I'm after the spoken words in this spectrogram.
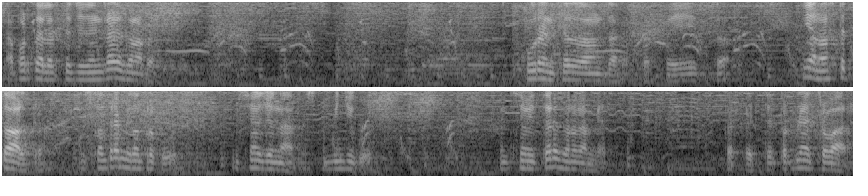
La porta della spiaggia centrale sono aperte. Kuro ha iniziato ad avanzare. Perfetto. Io non aspetto altro. Di scontrarmi contro Kuro. Missione giornata. Sconfiggi Kuro. Condizioni vittoria sono cambiate. Perfetto. Il problema è trovare.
